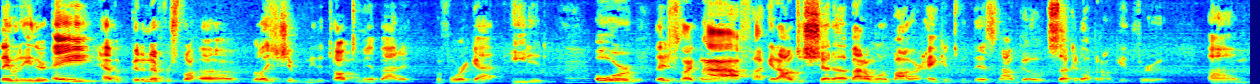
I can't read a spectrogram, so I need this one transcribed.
they would either a have a good enough resp- uh, relationship with me to talk to me about it before it got heated, or they're just like, ah, fuck it, I'll just shut up. I don't want to bother Hankins with this, and I'll go suck it up and I'll get through it. Um,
